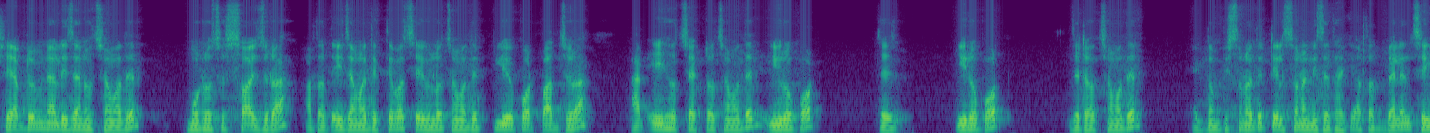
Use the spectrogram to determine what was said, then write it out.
সেই অ্যাবডোমিনাল রিজন হচ্ছে আমাদের মোট হচ্ছে ছয় জোড়া। অর্থাৎ এই যে আমরা দেখতে পাচ্ছি, এগুলো হচ্ছে আমাদের প্লিওপট পাঁচ জোড়া। আর এই হচ্ছে একটা হচ্ছে আমাদের ইউরোপট, যে ইউরোপট, যেটা হচ্ছে আমাদের একদম পিছনে টেলসনের নিচে থাকে। অর্থাৎ ব্যালেন্সিং,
